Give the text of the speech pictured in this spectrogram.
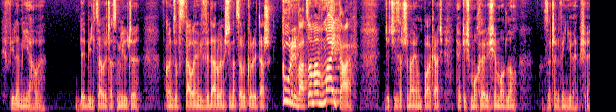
Chwile mijały. Debil cały czas milczy. W końcu wstałem i wydarłem się na cały korytarz. Kurwa, co mam w majtach? Dzieci zaczynają płakać, jakieś mohery się modlą. Zaczerwieniłem się.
